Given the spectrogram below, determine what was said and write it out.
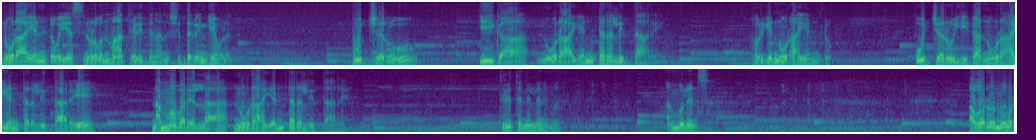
ನೂರ ಎಂಟು ವಯಸ್ಸಿನೊಳಗೆ ಒಂದು ಮಾತು ಹೇಳಿದ್ದೆ ನಾನು ಸಿದ್ಧಗಂಗೆ ಒಳಗೆ. ಪೂಜ್ಯರು ಈಗ ನೂರ ಎಂಟರಲ್ಲಿದ್ದಾರೆ. ಅವರಿಗೆ ನೂರ ಎಂಟು. ಪೂಜ್ಯರು ಈಗ ನೂರ ಎಂಟರಲ್ಲಿದ್ದಾರೆ. ನಮ್ಮವರೆಲ್ಲ ನೂರ ಎಂಟರಲ್ಲಿದ್ದಾರೆ. ತಿಳಿತಾನಿಲ್ಲ ನಿಮಗೆ? ಆಂಬುಲೆನ್ಸ್. ಅವರು ನೂರ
